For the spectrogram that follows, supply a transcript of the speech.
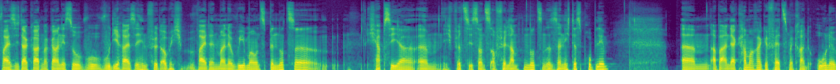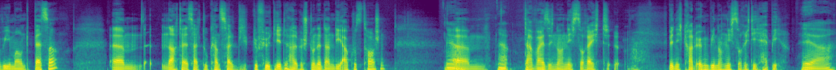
weiß ich da gerade noch gar nicht so, wo, wo die Reise hinführt, ob ich weiterhin meine V-Mounts benutze. Ich habe sie ja, ähm, ich würde sie sonst auch für Lampen nutzen, das ist ja nicht das Problem. Ähm, aber an der Kamera gefällt es mir gerade ohne V-Mount besser. Ähm, Nachteil ist halt, du kannst halt gefühlt jede halbe Stunde dann die Akkus tauschen. Ja. Ähm, ja. Da weiß ich noch nicht so recht, bin ich gerade irgendwie noch nicht so richtig happy. Ja,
